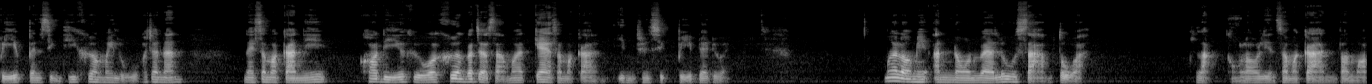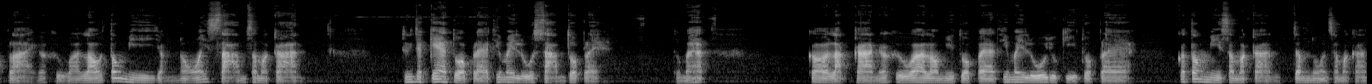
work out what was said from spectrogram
ปี๊บเป็นสิ่งที่เครื่องไม่รู้ เพราะฉะนั้นในสมการนี้ ข้อดีก็คือว่าเครื่องก็จะสามารถแก้สมการ intrinsic ปี๊บได้ด้วย เมื่อเรามี unknown value 3 ตัว หลักของเราเรียนสมการตอนมปลายก็คือว่าเราต้องมีอย่างน้อย 3 สมการ ถึงจะแก้ตัวแปรที่ไม่รู้ 3 ตัวแปร ถูกไหมฮะ ก็หลักการก็คือว่าเรามีตัวแปรที่ไม่รู้อยู่กี่ตัวแปร ก็ต้องมีสมการจำนวนสมการ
